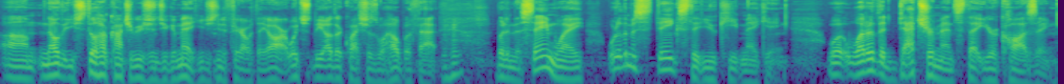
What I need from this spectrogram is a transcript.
Um, know that you still have contributions you can make. You just need to figure out what they are. Which the other questions will help with that. But in the same way, what are the mistakes that you keep making? What what are the detriments that you're causing?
